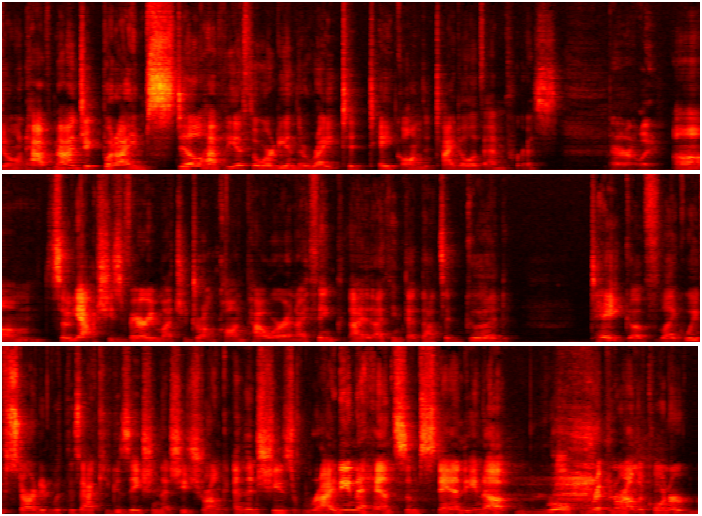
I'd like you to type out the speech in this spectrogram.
don't have magic, but I still have the authority and the right to take on the title of empress. apparently. Um, so yeah, she's very much drunk on power, and I think I, I think that that's a good take of like we've started with this accusation that she's drunk, and then she's riding a hansom, standing up, roll, ripping around the corner,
